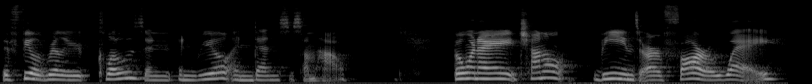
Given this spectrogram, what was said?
they feel really close and, and real and dense somehow. But when I channel beings are far away,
